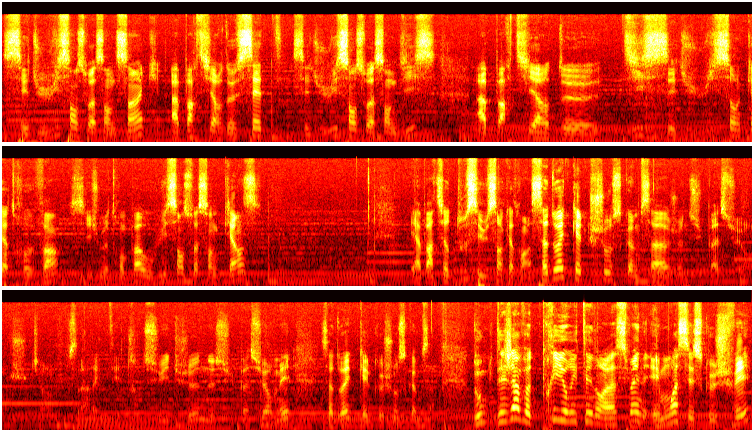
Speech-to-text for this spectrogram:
c'est du 865. À partir de 7, c'est du 870. À partir de 10, c'est du 880, si je me trompe pas, ou 875. Et à partir de 12, c'est 880. Ça doit être quelque chose comme ça, je ne suis pas sûr. Je tiens à vous arrêter tout de suite, je ne suis pas sûr, mais ça doit être quelque chose comme ça. Donc déjà, votre priorité dans la semaine, et moi c'est ce que je fais,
